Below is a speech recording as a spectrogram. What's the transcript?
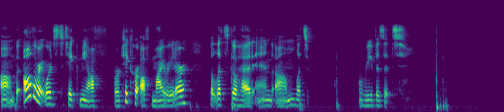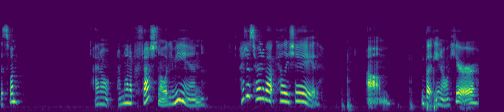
Um, but all the right words to take me off or take her off my radar. But let's go ahead and um, let's revisit this one. I don't, I'm not a professional. What do you mean? I just heard about Kelly Shade. Um, but, you know, here,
